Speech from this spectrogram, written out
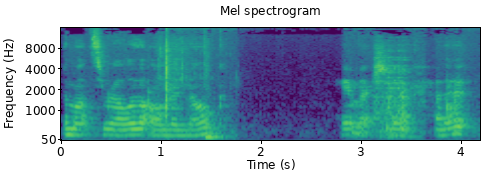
the mozzarella, the almond milk. Okay, I'm actually going to cut it.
